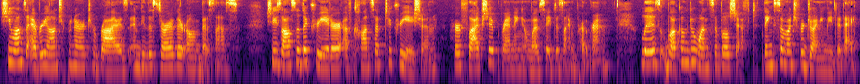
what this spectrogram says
She wants every entrepreneur to rise and be the star of their own business. She's also the creator of Concept to Creation, her flagship branding and website design program. Liz, welcome to One Simple Shift. Thanks so much for joining me today.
